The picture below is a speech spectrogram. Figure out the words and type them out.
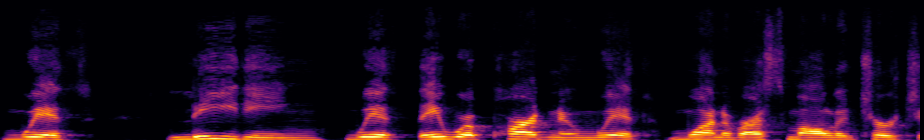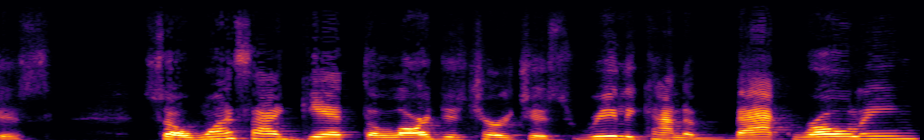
with leading with, they will partner with one of our smaller churches. So once I get the larger churches really kind of back rolling,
